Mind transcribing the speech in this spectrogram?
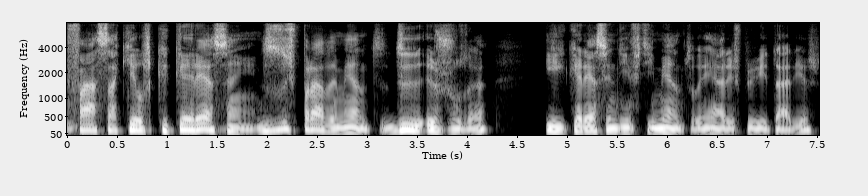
face àqueles que carecem desesperadamente de ajuda e carecem de investimento em áreas prioritárias,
